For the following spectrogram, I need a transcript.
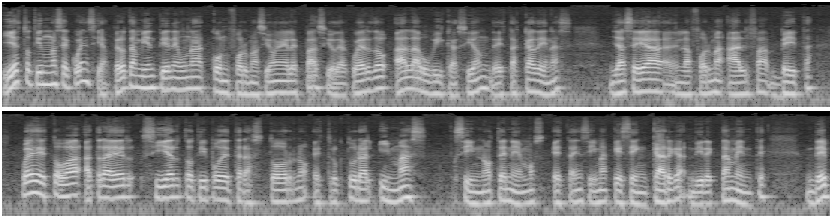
Y esto tiene una secuencia, pero también tiene una conformación en el espacio de acuerdo a la ubicación de estas cadenas ya sea en la forma alfa, beta, pues esto va a traer cierto tipo de trastorno estructural y más si no tenemos esta enzima que se encarga directamente de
